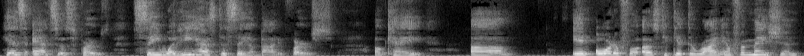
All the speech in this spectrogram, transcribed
His answers first. See what He has to say about it first. Okay? Um, in order for us to get the right information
